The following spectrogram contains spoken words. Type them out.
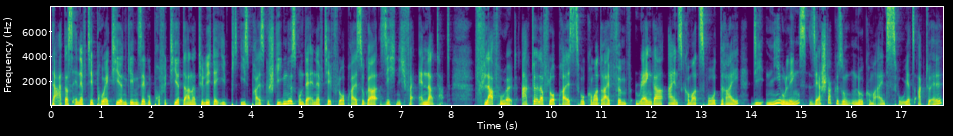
Da hat das NFT-Projekt hier hingegen sehr gut profitiert, da natürlich der ETH-Preis gestiegen ist und der NFT-Floorpreis sogar sich nicht verändert hat. Fluffword, aktueller Floorpreis 2,35, Ranga 1,23, die Neolinks sehr stark gesunken, 0,12 jetzt aktuell,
